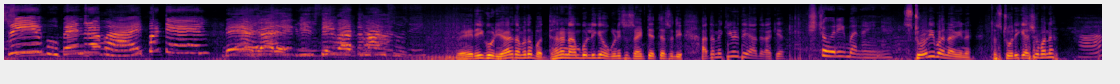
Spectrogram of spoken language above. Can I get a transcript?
શ્રી ભૂપેન્દ્રભાઈ પટેલ. બે હજાર એકવીસથી વર્તમાન સુધી વેરી ગુડ યાર તમે તો બધાના નામ બોલી ગયા ઓગણીસો સાઠ અત્યાર સુધી. આ તમે કેવી રીતે યાદ રાખ્યા? સ્ટોરી બનાવીને. સ્ટોરી બનાવીને. તો સ્ટોરી કહેશો મને? હા.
